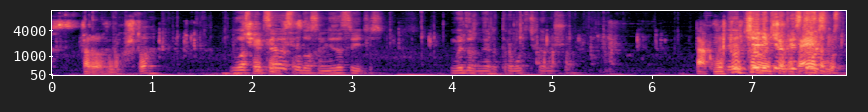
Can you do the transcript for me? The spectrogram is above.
Сторонах, что? У вас чекаем прицелы с все. Владосом, не застритесь. Вы должны отработать хорошо. Так, вы Э, тут сторону чекать, а 280.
